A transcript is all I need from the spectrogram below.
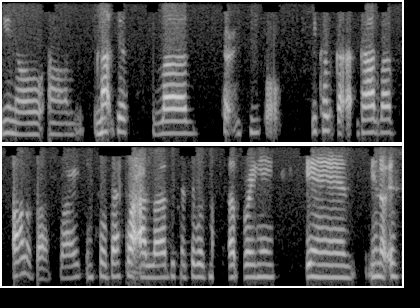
you know, um, not just love certain people because God, God loves all of us, right? And so that's why I love because it was my upbringing, and you know, it's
